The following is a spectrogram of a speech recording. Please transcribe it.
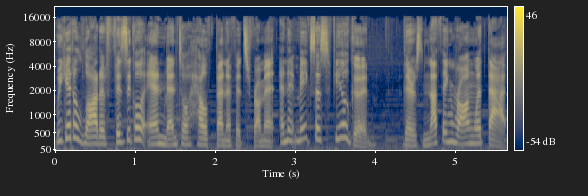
We get a lot of physical and mental health benefits from it, and it makes us feel good. There's nothing wrong with that.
